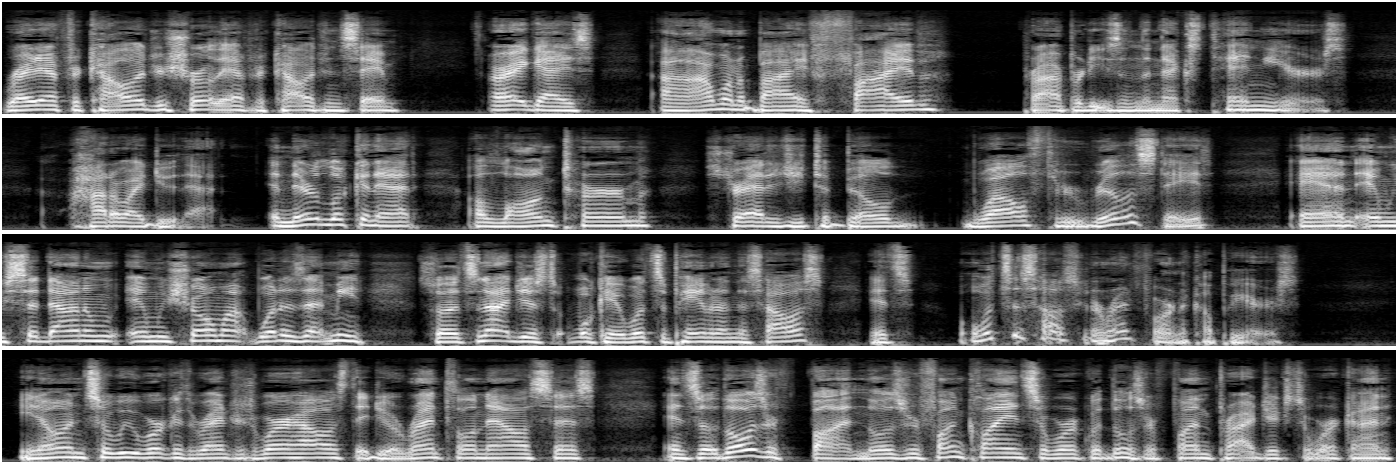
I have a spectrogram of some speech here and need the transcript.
right after college or shortly after college and say, all right, guys, uh, I want to buy five properties in the next 10 years. How do I do that? And they're looking at a long term strategy to build wealth through real estate. And, and we sit down and, and we show them what does that mean? So it's not just, okay, what's the payment on this house? It's, well, what's this house going to rent for in a couple years? You know, and so we work with Renters Warehouse. They do a rental analysis. And so those are fun. Those are fun clients to work with. Those are fun projects to work on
